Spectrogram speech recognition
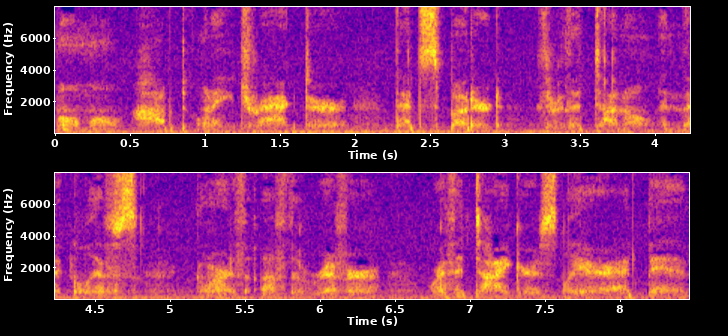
Momo hopped on a tractor that sputtered through the tunnel in the cliffs north of the river where the tiger's lair had been.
